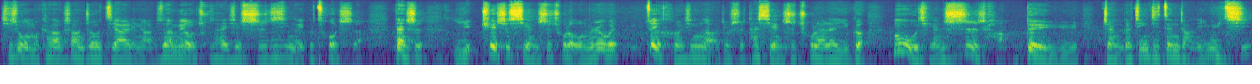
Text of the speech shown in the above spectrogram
其实我们看到上周 G 二零啊，虽然没有出台一些实质性的一个措施啊，但是也确实显示出了我们认为最核心的，就是它显示出来了一个目前市场对于整个经济增长的预期。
